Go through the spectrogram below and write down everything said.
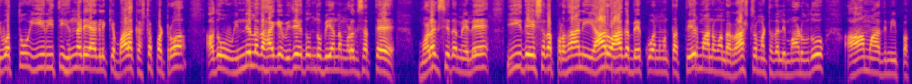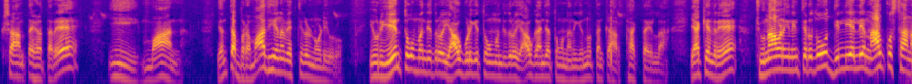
ಇವತ್ತು ಈ ರೀತಿ ಹಿನ್ನಡೆಯಾಗಲಿಕ್ಕೆ ಭಾಳ ಕಷ್ಟಪಟ್ಟರು ಅದು ಇನ್ನಿಲ್ಲದ ಹಾಗೆ ವಿಜಯದುಂದುಬಿಯನ್ನು ಮೊಳಗಿಸತ್ತೆ. ಮೊಳಗಿಸಿದ ಮೇಲೆ ಈ ದೇಶದ ಪ್ರಧಾನಿ ಯಾರು ಆಗಬೇಕು ಅನ್ನುವಂಥ ತೀರ್ಮಾನವನ್ನು ರಾಷ್ಟ್ರ ಮಟ್ಟದಲ್ಲಿ ಮಾಡುವುದು ಆಮ್ ಆದ್ಮಿ ಪಕ್ಷ ಅಂತ ಹೇಳ್ತಾರೆ ಈ ಮಾನ್. ಎಂಥ ಭ್ರಮಾಧೀನ ವ್ಯಕ್ತಿಗಳು ನೋಡಿ ಇವರು. ಇವರು ಏನು ತೊಗೊಂಬಂದಿದ್ರು, ಯಾವ ಗುಳಿಗೆ ತೊಗೊಂಬಂದಿದ್ರು, ಯಾವ ಗಾಂಜಾ ತೊಗೊಂಡು ನನಗೆ ಇನ್ನೂ ತನಕ ಅರ್ಥ ಆಗ್ತಾ ಇಲ್ಲ. ಯಾಕೆಂದರೆ ಚುನಾವಣೆಗೆ ನಿಂತಿರೋದು ದಿಲ್ಲಿಯಲ್ಲಿ ನಾಲ್ಕು ಸ್ಥಾನ.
